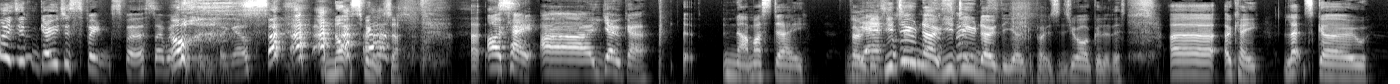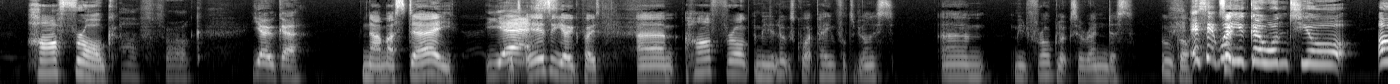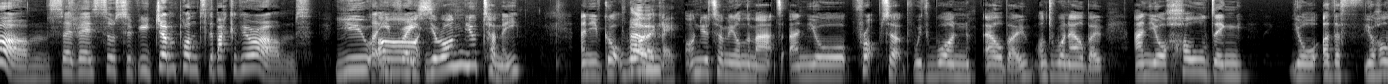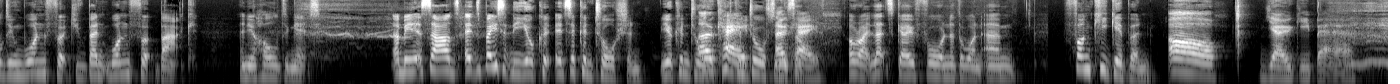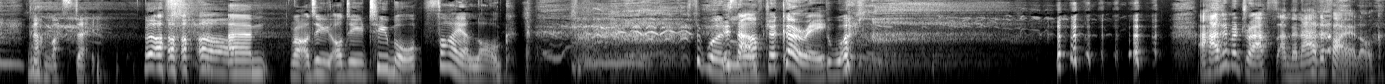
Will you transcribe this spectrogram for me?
I didn't go to Sphinx first. I went Oh. to something else. Not sphincter. okay. Uh, yoga. Namaste. Very Yes, good. You do know. You do know the yoga poses. You are good at this. Uh, okay. Let's go. Half frog. Half frog. Yoga. Namaste. Yes. It is a yoga pose. Um, half frog. I mean, it looks quite painful to be honest. Um, I mean, frog looks horrendous. Oh gosh. Is it where you go onto your arms? So there's sort of you jump onto the back of your arms. You like are raised- you're on your tummy, and you've got Oh, one okay. on your tummy on the mat, and you're propped up with one elbow onto one elbow, and you're holding your other. You're holding one foot. You've bent one foot back, and you're holding it. I mean, it sounds. It's basically your. It's a contortion. You're contor- Okay, contorting yourself. okay. All right. Let's go for another one. Um, funky gibbon. Oh, Yogi Bear. Namaste. um, right. I'll do. I'll do two more. Fire log. the word Is that log. after a curry? The word. I had a madras and then I had a fire log.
